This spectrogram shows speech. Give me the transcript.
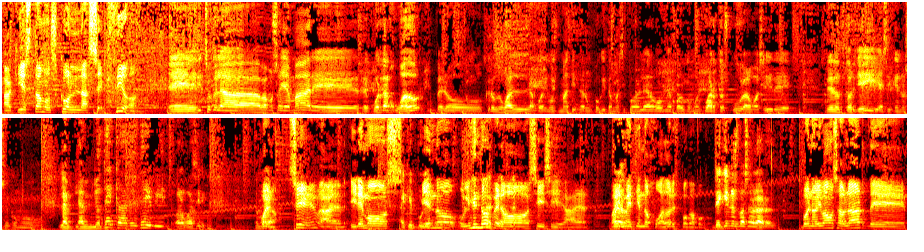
Aquí estamos con la sección. Eh, he dicho que la vamos a llamar eh, Recuerda al jugador, pero creo que igual la podemos matizar un poquito más y ponerle algo mejor como el cuarto oscuro, algo así de, de Dr. J, así que no sé cómo... La, la biblioteca de David o algo así. Bueno, sí, a ver, iremos Hay que ir puliendo viendo, puliendo, pero sí, sí, a ver. Va a ir metiendo jugadores poco a poco. ¿De quién nos vas a hablar hoy? Bueno, hoy vamos a hablar de.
